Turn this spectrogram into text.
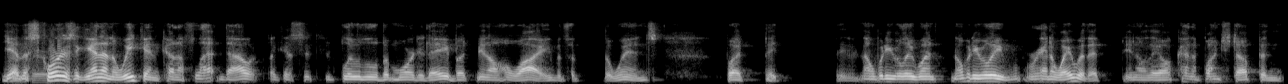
Yeah, the scores again on the weekend kind of flattened out. I guess it blew a little bit more today, but you know Hawaii with the, the wins, but they, they nobody really went. Nobody really ran away with it. You know, they all kind of bunched up, and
